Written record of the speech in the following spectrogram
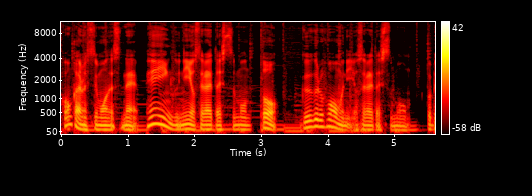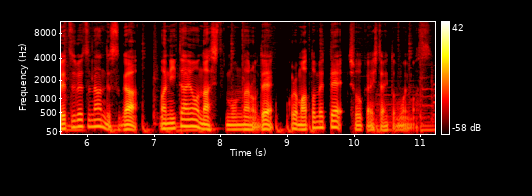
今回の質問はですね、 Peing に寄せられた質問と Google フォームに寄せられた質問、これ別々なんですが、まあ、似たような質問なので、これをまとめて紹介したいと思います。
